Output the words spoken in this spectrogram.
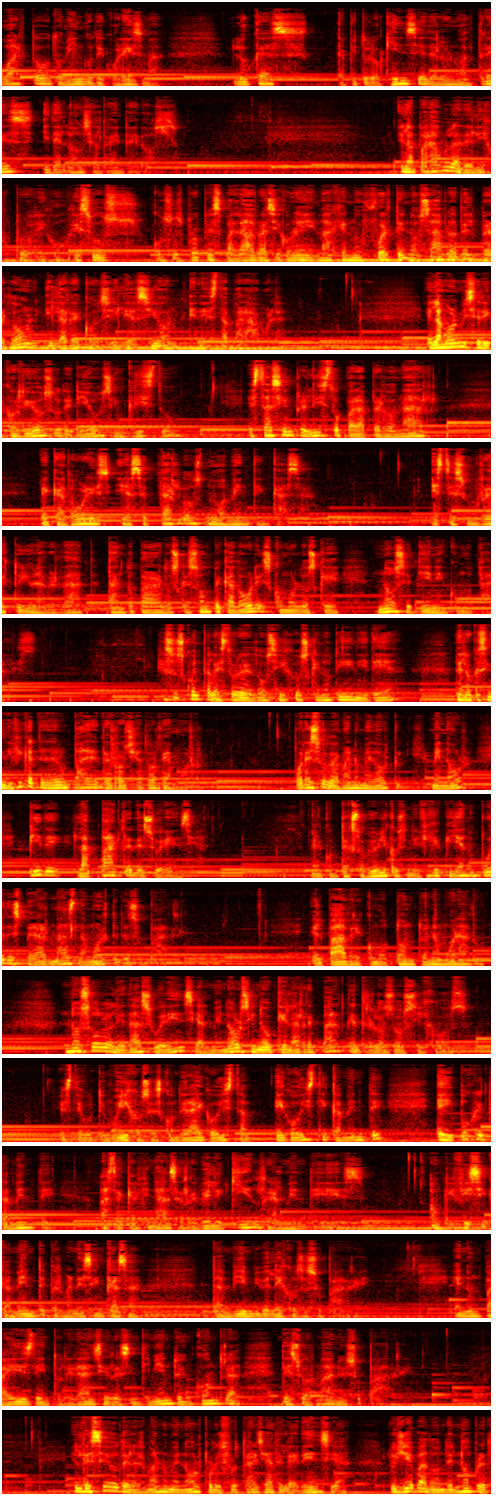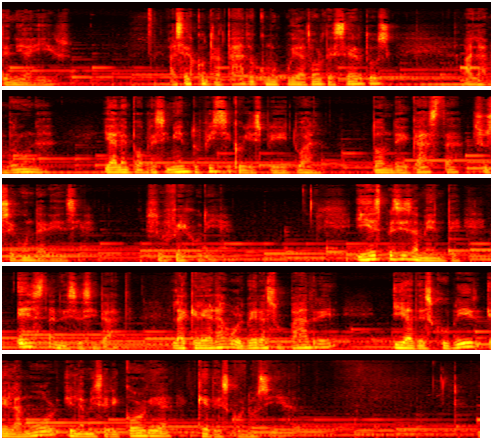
cuarto domingo de Cuaresma, Lucas capítulo 15 del 1 al 3 y del 11 al 32. En la parábola del Hijo Pródigo, Jesús, con sus propias palabras y con una imagen muy fuerte, nos habla del perdón y la reconciliación en esta parábola. El amor misericordioso de Dios en Cristo está siempre listo para perdonar pecadores y aceptarlos nuevamente en casa. Este es un reto y una verdad, tanto para los que son pecadores como los que no se tienen como tales. Jesús cuenta la historia de dos hijos que no tienen idea de lo que significa tener un padre derrochador de amor. Por eso el hermano menor, menor pide la parte de su herencia. En el contexto bíblico significa que ya no puede esperar más la muerte de su padre. El padre, como tonto enamorado, no solo le da su herencia al menor, sino que la reparte entre los dos hijos. Este último hijo se esconderá egoísticamente e hipócritamente hasta que al final se revele quién realmente es. Aunque físicamente permanece en casa, también vive lejos de su padre, en un país de intolerancia y resentimiento en contra de su hermano y su padre. El deseo del hermano menor por disfrutar ya de la herencia lo lleva a donde no pretendía ir a ser contratado como cuidador de cerdos, a la hambruna y al empobrecimiento físico y espiritual, donde gasta su segunda herencia, su fe judía. Y es precisamente esta necesidad la que le hará volver a su Padre y a descubrir el amor y la misericordia que desconocía.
